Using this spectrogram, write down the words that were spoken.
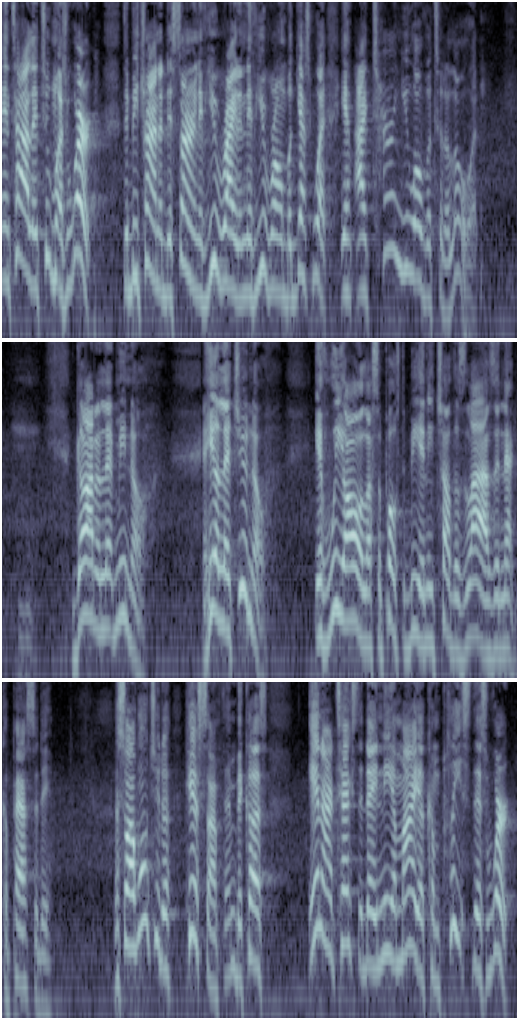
entirely too much work to be trying to discern if you're right and if you're wrong. But guess what? If I turn you over to the Lord, God will let me know. And He'll let you know if we all are supposed to be in each other's lives in that capacity. And so I want you to hear something because in our text today, Nehemiah completes this work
